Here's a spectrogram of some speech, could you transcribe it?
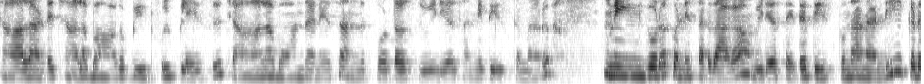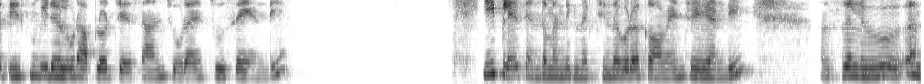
చాలా అంటే చాలా బాగా బ్యూటిఫుల్ ప్లేస్. చాలా బాగుందనేసి అందరు ఫోటోస్, వీడియోస్ అన్నీ తీసుకున్నారు. నేను కూడా కొన్ని సరదాగా వీడియోస్ అయితే తీసుకున్నానండి. ఇక్కడ తీసిన వీడియోలు కూడా అప్లోడ్ చేశాను చూడ చూసేయండి. ఈ ప్లేస్ ఎంతమందికి నచ్చిందో కూడా కామెంట్ చేయండి. అసలు ఆహ్,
